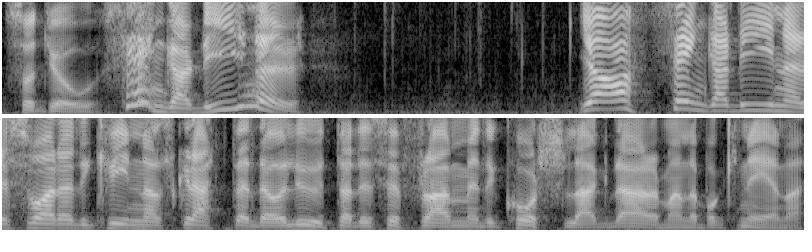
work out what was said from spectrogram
sa Joe. Sänggardiner! Ja, sänggardiner, svarade kvinnan skrattande och lutade sig fram med de korslagda armarna på knäna.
